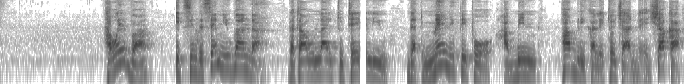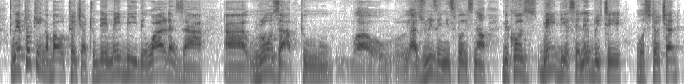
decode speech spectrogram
However, it's in the same Uganda that I would like to tell you that many people have been publicly tortured. Shaka, we are talking about torture today. Maybe the world has uh, uh, rose up to, uh, has risen its voice now because maybe a celebrity was tortured.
